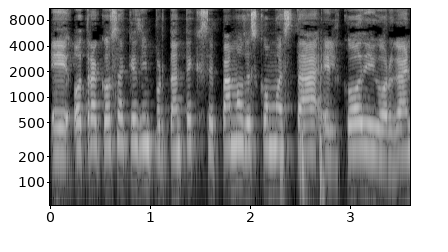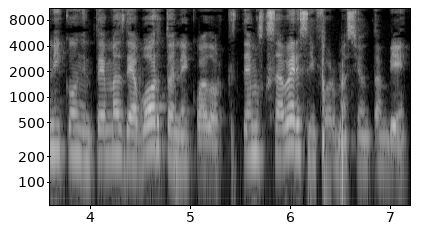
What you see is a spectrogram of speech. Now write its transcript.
Eh, otra cosa que es importante que sepamos es cómo está el código orgánico en temas de aborto en Ecuador, que tenemos que saber esa información también.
